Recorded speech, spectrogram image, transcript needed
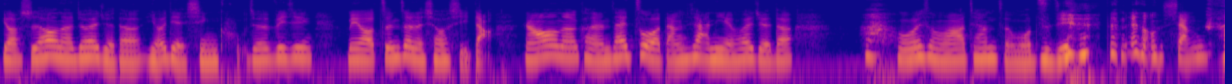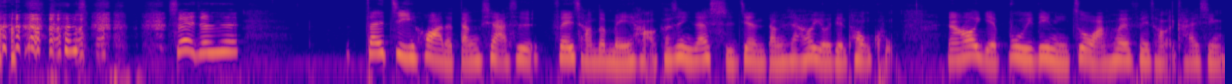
有时候呢，就会觉得有一点辛苦，就是毕竟没有真正的休息到。然后呢，可能在做当下，你也会觉得。啊，我为什么要这样折磨自己 的那种想法？所以就是在计划的当下是非常的美好，可是你在实践当下会有一点痛苦，然后也不一定你做完会非常的开心，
